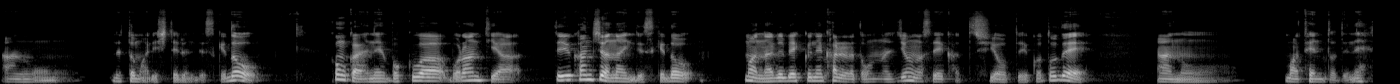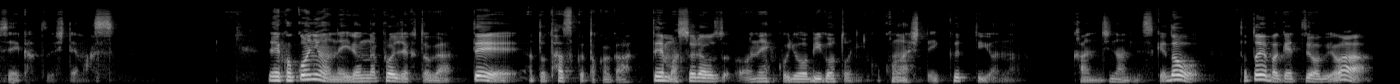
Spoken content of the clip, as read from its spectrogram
あの、寝泊まりしてるんですけど、今回はね、僕はボランティアっていう感じではないんですけど、まあ、なるべくね、彼らと同じような生活しようということで、あの、まあ、テントでね、生活してます。で、ここにはね、いろんなプロジェクトがあって、あとタスクとかがあって、まあ、それをね、こう曜日ごとにこうこなしていくっていうような感じなんですけど、例えば月曜日は、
